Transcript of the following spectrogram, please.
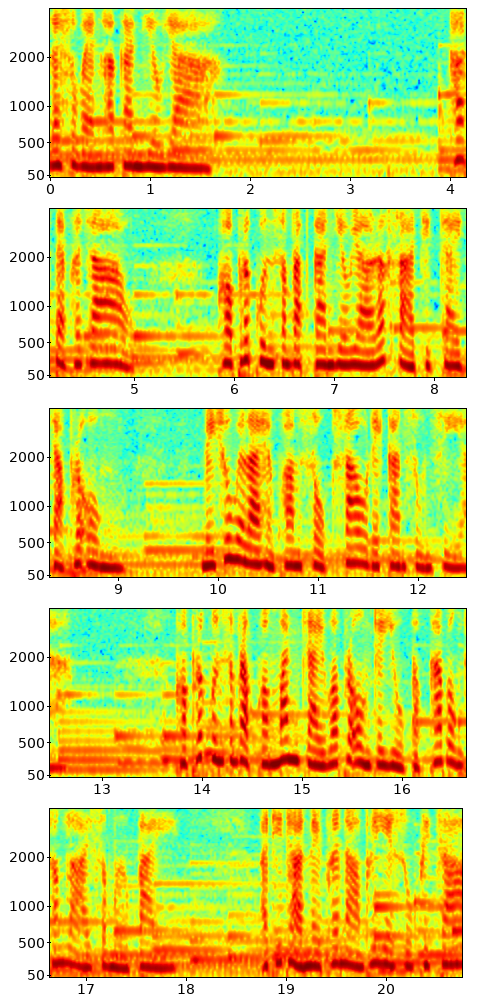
และแสวงหาการเยียวยา ข้าแต่พระเจ้า ขอบพระคุณสำหรับการเยียวยารักษาจิตใจจากพระองค์ ในช่วงเวลาแห่งความโศกเศร้าในการสูญเสีย ขอบพระคุณสำหรับความมั่นใจว่าพระองค์จะอยู่กับข้าพระองค์ทั้งหลายเสมอไป อธิษฐานในพระนามพระเยซูคริสต์เจ้า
